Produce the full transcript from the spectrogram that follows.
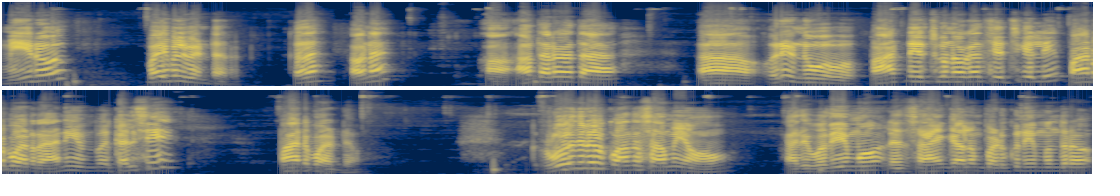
మీరు బైబిల్ వింటారు. కదా? అవునా? ఆ, తర్వాత ఒరే నువ్వు పాట నేర్చుకున్నావు కదా చర్చికి వెళ్ళి పాట పాడరా అని కలిసి పాట పాడడం. రోజులో కొంత సమయం అది ఉదయమో లేదా సాయంకాలం పడుకునే ముందరో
